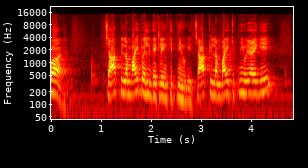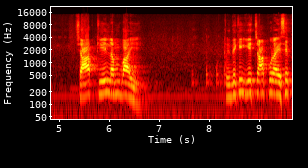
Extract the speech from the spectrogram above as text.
पर, चाप की लंबाई पहले देख लेंगे कितनी होगी। चाप की लंबाई कितनी हो जाएगी? चाप की लंबाई। तो देखिए, ये चाप पूरा ऐसे,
